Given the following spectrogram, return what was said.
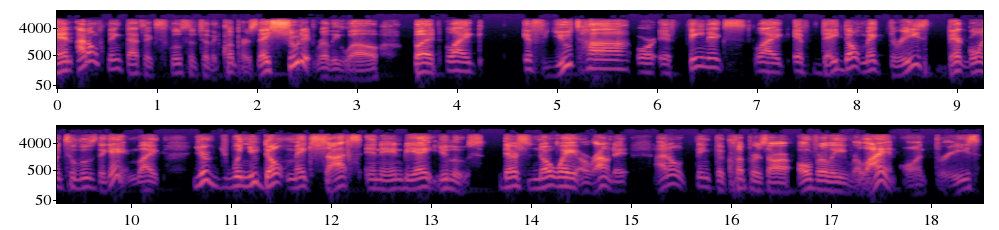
And I don't think that's exclusive to the Clippers. They shoot it really well, but like if Utah or if Phoenix, like if they don't make threes, they're going to lose the game. Like you're when you don't make shots in the NBA, you lose. There's no way around it. I don't think the Clippers are overly reliant on threes.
